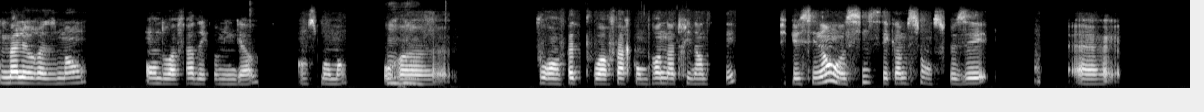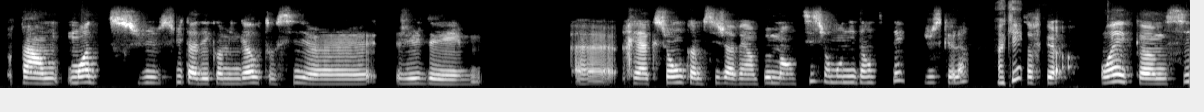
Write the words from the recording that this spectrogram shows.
malheureusement, on doit faire des coming out en ce moment pour, Mhm. euh, pour en fait pouvoir faire comprendre notre identité. Puis que sinon aussi, c'est comme si on se faisait... euh, Enfin, moi, su- suite à des coming out aussi, euh, j'ai eu des réactions comme si j'avais un peu menti sur mon identité jusque-là. OK? Sauf que, ouais, comme si,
